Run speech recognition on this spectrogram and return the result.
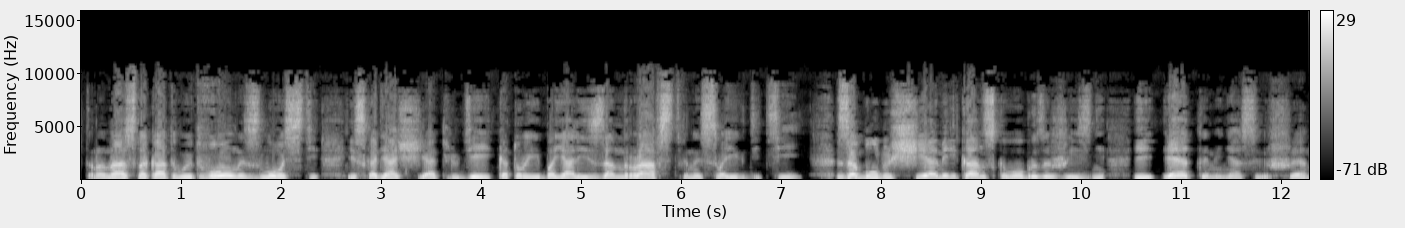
что на нас накатывают волны злости, исходящие от людей, которые боялись за нравственность своих детей, за будущее американского образа жизни, и это меня совершенно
